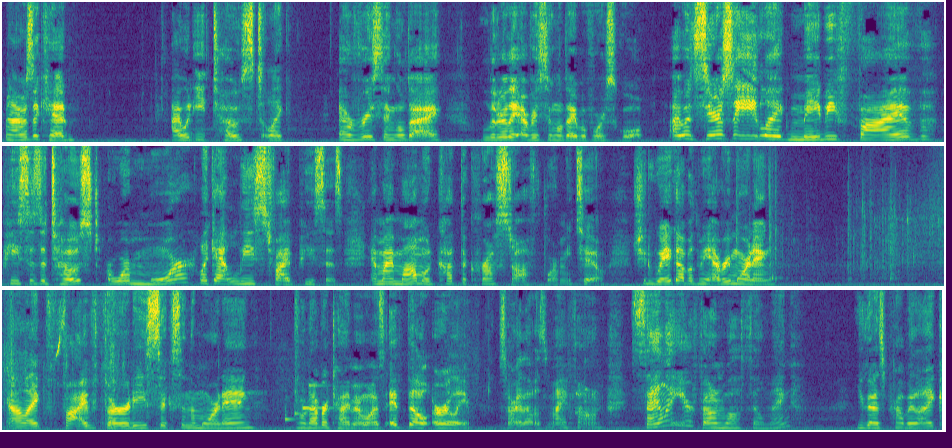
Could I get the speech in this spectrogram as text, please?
When I was a kid, I would eat toast like every single day, literally every single day before school. I would seriously eat like maybe five pieces of toast or more, like at least five pieces. And my mom would cut the crust off for me too. She'd wake up with me every morning at like 5.30, 6 in the morning, whatever time it was. It felt early. Sorry, that was my phone. Silent your phone while filming. You guys probably like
